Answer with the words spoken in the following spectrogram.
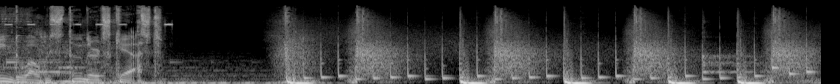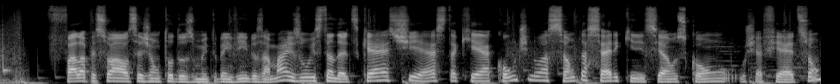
Bem-vindo ao Standards Cast. Fala pessoal, sejam todos muito bem-vindos a mais um Standards Cast. Esta que é a continuação da série que iniciamos com o chefe Edson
